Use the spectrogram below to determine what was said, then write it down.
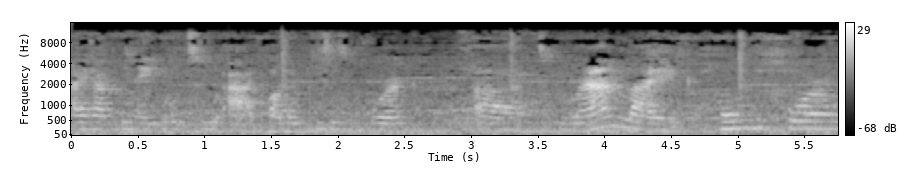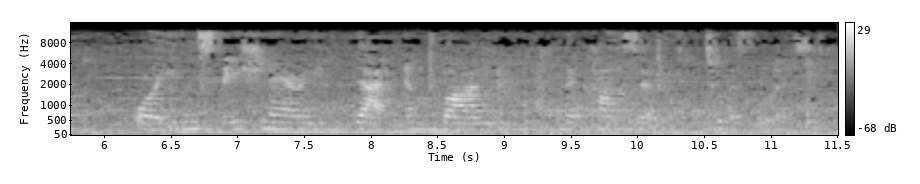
I have been able to add other pieces of work uh, to the brand like home decor or even stationery that embody the concept to the fullest.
